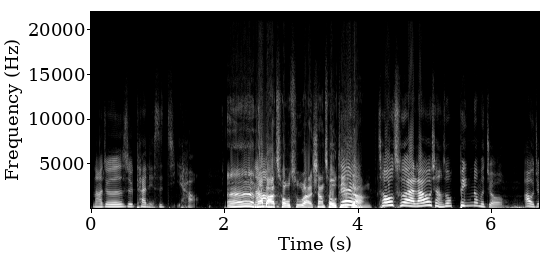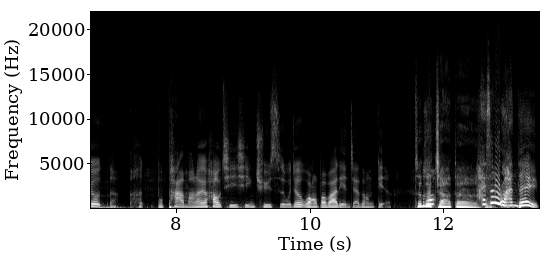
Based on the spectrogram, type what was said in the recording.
然后就是去看你是几号，嗯，然后把它抽出来，像抽屉这样。抽出来，然后我想说冰那么久啊，我就呃很不怕嘛，然后又好奇心驱使，我就往我爸爸脸颊上点，真的假的？还是软的、欸，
